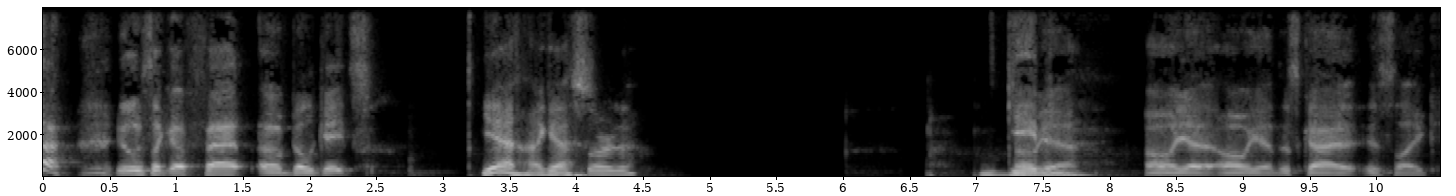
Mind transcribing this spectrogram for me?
He looks like a fat uh, Bill Gates. yeah, I guess. Florida. Gabe. Oh, yeah. Oh yeah, oh yeah. This guy is like.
